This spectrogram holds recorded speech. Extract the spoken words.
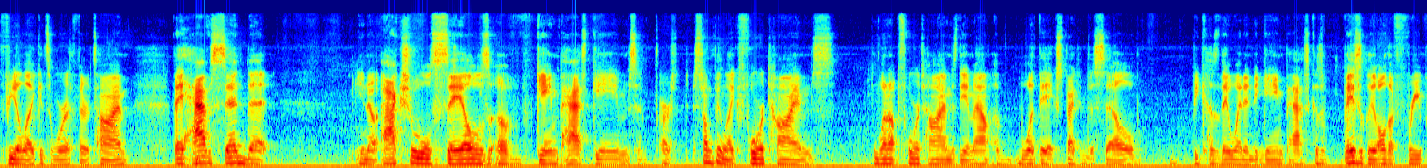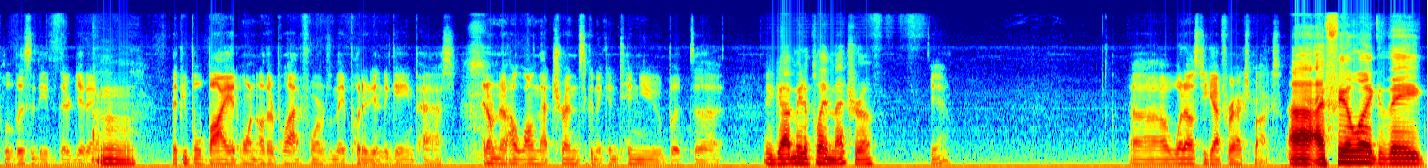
feel like it's worth their time. They have said that you know actual sales of Game Pass games are something like four times went up four times the amount of what they expected to sell because they went into Game Pass because basically all the free publicity that they're getting Mm. that people buy it on other platforms when they put it into Game Pass. I don't know how long that trend's going to continue, but uh, You got me to play Metro. Yeah. Uh, what else do you got for Xbox? Uh, I feel like they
